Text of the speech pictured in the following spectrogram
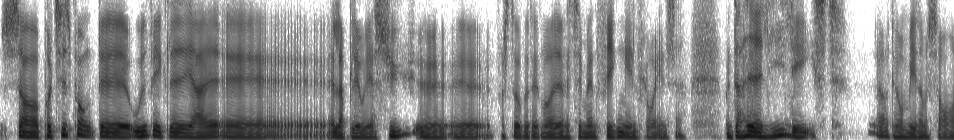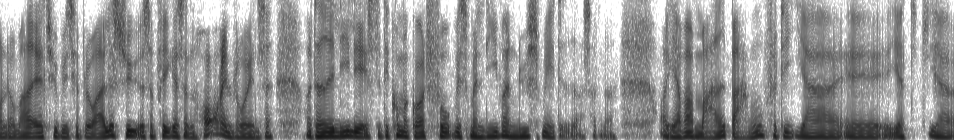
så på et tidspunkt øh, udviklede jeg, øh, eller blev jeg syg, øh, øh, forstået på den måde, jeg simpelthen fik en influenza. Men der havde jeg lige læst, og det var midt om sommeren, det var meget atypisk, jeg blev aldrig syg, og så fik jeg sådan en hård influenza, og der havde jeg lige læst, at det kunne man godt få, hvis man lige var nysmittet og sådan noget. Og jeg var meget bange, fordi jeg, øh, jeg, jeg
